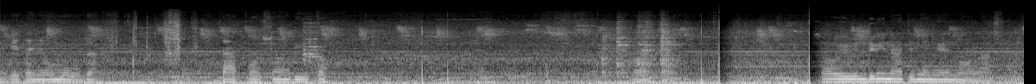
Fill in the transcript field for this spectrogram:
Nakita niyo umuga. Tapos yung dito. Oh. So, wiwildingin natin yan ngayon mga master.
